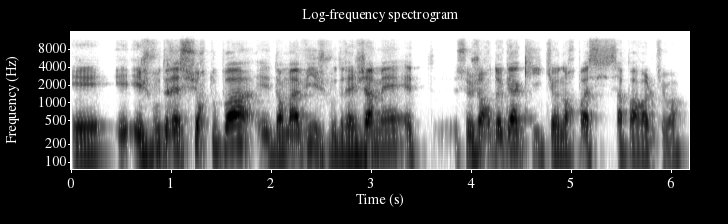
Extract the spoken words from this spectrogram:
Et, et, et, je voudrais surtout pas, et dans ma vie, je voudrais jamais être ce genre de gars qui, qui honore pas sa parole, tu vois.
